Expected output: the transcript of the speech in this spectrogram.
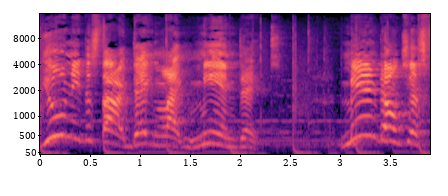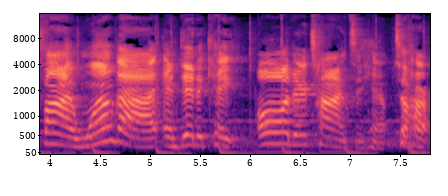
you need to start dating like men date. Men don't just find one guy and dedicate all their time to him, to her.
